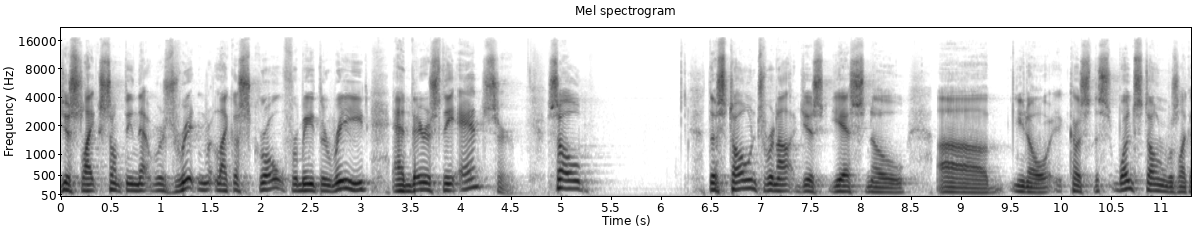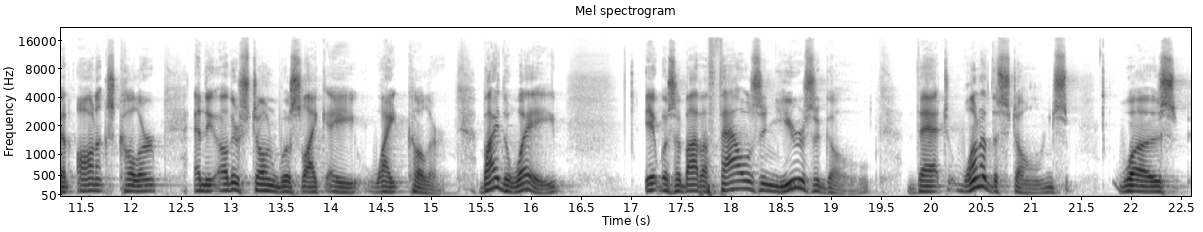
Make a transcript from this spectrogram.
just like something that was written like a scroll for me to read, and there's the answer. So, the stones were not just yes, no, uh, you know, because this one stone was like an onyx color and the other stone was like a white color. By the way, it was about a thousand years ago that one of the stones was,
